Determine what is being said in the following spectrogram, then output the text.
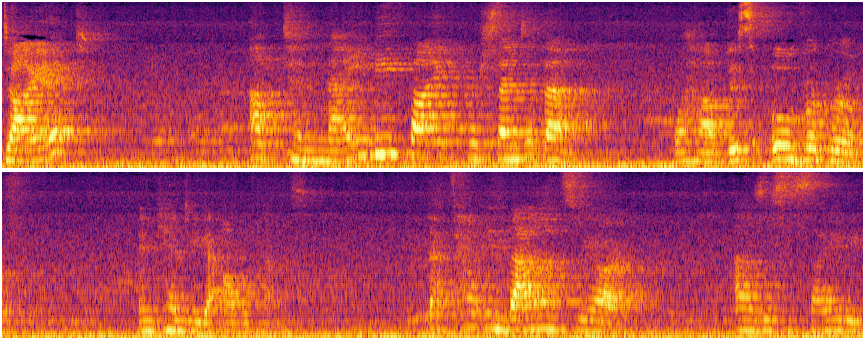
diet, up to 95% of them will have this overgrowth in Candida albicans. That's how imbalanced we are as a society.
